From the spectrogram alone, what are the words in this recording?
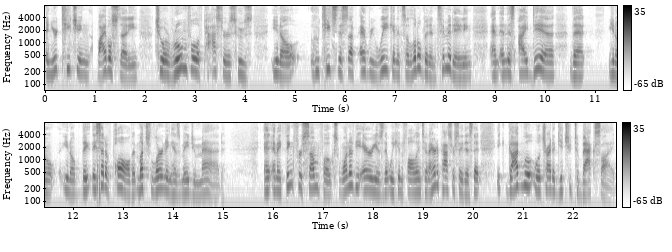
and you're teaching Bible study to a room full of pastors who's, you know, who teach this stuff every week, and it's a little bit intimidating. And, and this idea that you know, you know they, they said of Paul that much learning has made you mad. And, and, I think for some folks, one of the areas that we can fall into, and I heard a pastor say this, that it, God will, will try to get you to backslide.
